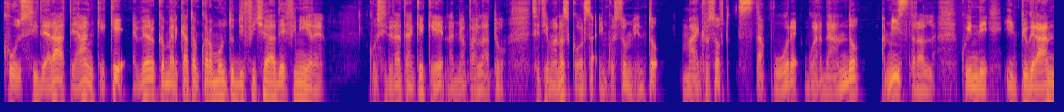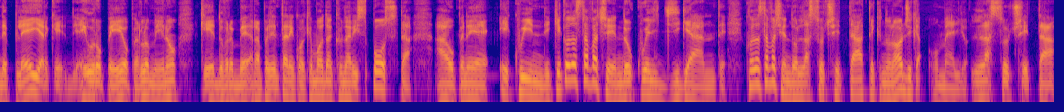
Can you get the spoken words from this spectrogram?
Considerate anche che è vero che è un mercato ancora molto difficile da definire, considerate anche che, l'abbiamo parlato settimana scorsa, in questo momento Microsoft sta pure guardando Mistral, quindi il più grande player che, europeo perlomeno che dovrebbe rappresentare in qualche modo anche una risposta a OpenAI e quindi che cosa sta facendo quel gigante? Cosa sta facendo la società tecnologica o meglio la società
